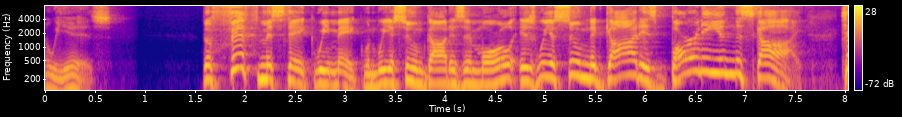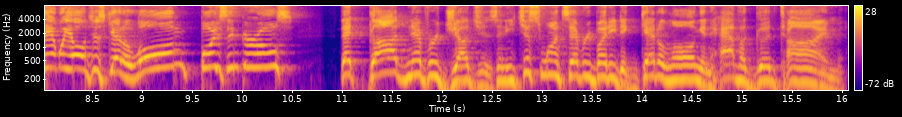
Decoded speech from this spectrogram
No, he is. The fifth mistake we make when we assume God is immoral is we assume that God is Barney in the sky. Can't we all just get along, boys and girls? That God never judges and he just wants everybody to get along and have a good time.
